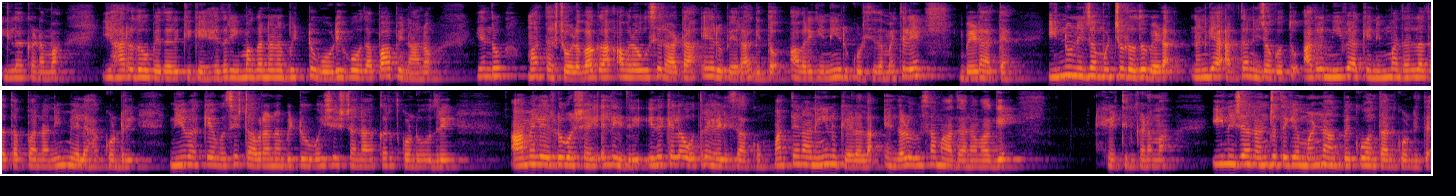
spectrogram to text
ಇಲ್ಲ ಕಣಮ್ಮ, ಯಾರದೋ ಬೆದರಿಕೆಗೆ ಹೆದರಿ ಮಗನನ್ನು ಬಿಟ್ಟು ಓಡಿ ಹೋದ ಪಾಪಿ ನಾನು ಎಂದು ಮತ್ತಷ್ಟು ಒಳವಾಗ ಅವರ ಉಸಿರಾಟ ಏರುಪೇರಾಗಿತ್ತು. ಅವರಿಗೆ ನೀರು ಕುಡಿಸಿದ ಮೈಥಿಲಿ, ಬೇಡ ಅತ್ತೆ ಇನ್ನೂ ನಿಜ ಮುಚ್ಚಿಡೋದು ಬೇಡ. ನನಗೆ ಅರ್ಧ ನಿಜ ಗೊತ್ತು. ಆದರೆ ನೀವ್ಯಾಕೆ ನಿಮ್ಮದಲ್ಲದ ತಪ್ಪನ್ನು ನಿಮ್ಮ ಮೇಲೆ ಹಾಕ್ಕೊಂಡ್ರಿ? ನೀವ್ಯಾಕೆ ವಸಿಷ್ಠ ಅವರನ್ನು ಬಿಟ್ಟು ವೈಶಿಷ್ಟ್ಯನ ಕರೆದುಕೊಂಡು ಹೋದ್ರಿ? ಆಮೇಲೆ ಎರಡು ವರ್ಷ ಎಲ್ಲಿದ್ರಿ? ಇದಕ್ಕೆಲ್ಲ ಉತ್ತರ ಹೇಳಿ ಸಾಕು. ಮತ್ತೆ ನಾನೇನು ಕೇಳಲ್ಲ? ಎಂದಳು ಸಮಾಧಾನವಾಗಿ. ಹೇಳ್ತೀನಿ ಕಣಮ್ಮ. ಈ ನಿಜ ನನ್ನ ಜೊತೆಗೆ ಮಣ್ಣಾಗಬೇಕು ಅಂತ ಅಂದ್ಕೊಂಡಿದ್ದೆ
